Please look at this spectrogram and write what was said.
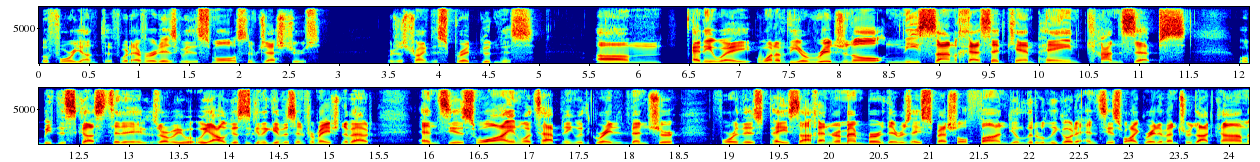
before Yuntif. Whatever it is, it could be the smallest of gestures. We're just trying to spread goodness. Um, anyway, one of the original Nissan Chesed campaign concepts will be discussed today because Rabbi Wielgus is going to give us information about NCSY and what's happening with Great Adventure for this Pesach. And remember, there is a special fund. You literally go to ncsygreatadventure.com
